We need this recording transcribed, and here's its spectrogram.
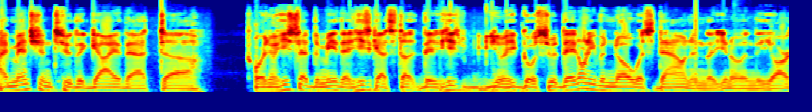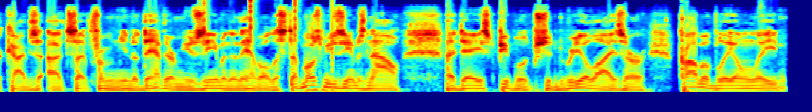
I mentioned to the guy that, uh, or you know, he said to me that he's got stuff. That he's, you know, he goes through. They don't even know what's down in the, you know, in the archives outside from, you know, they have their museum and then they have all the stuff. Most museums nowadays, people should realize, are probably only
